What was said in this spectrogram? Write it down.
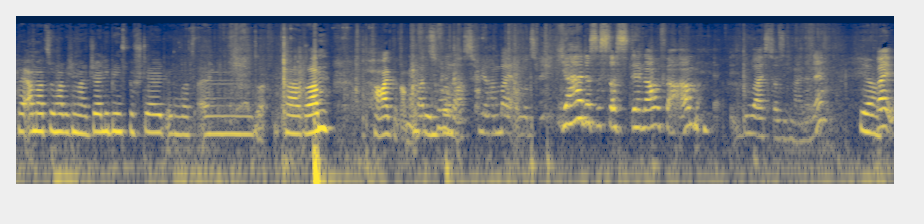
bei Amazon habe ich mal Jelly Beans bestellt, irgendwas ein paar Gramm, paar Gramm. Amazonas. Wir haben bei Amazon. Ja, das ist das der Name für Am. Du weißt, was ich meine, ne? Ja. Weil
